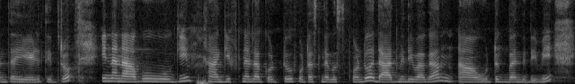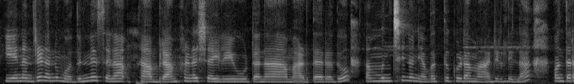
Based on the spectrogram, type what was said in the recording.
ಅಂತ ಹೇಳ್ತಿದ್ರು. ಇನ್ನು ನಾವು ಹೋಗಿ, ಆ, ಗಿಫ್ಟ್ನೆಲ್ಲ ಕೊಟ್ಟು ಫೋಟೋಸ್ ನಗಿಸ್ಕೊಂಡು ಅದಾದಮೇಲೆ ಇವಾಗ ಊಟಕ್ಕೆ ಬಂದಿದ್ದೀವಿ. ಏನಂದರೆ ನಾನು ಮೊದಲನೇ ಸಲ, ಆ, ಬ್ರಾಹ್ಮಣ ಶೈಲಿ ಊಟನ ಮಾಡ್ತಾ ಇರೋದು. ಮುಂಚೆ ನಾನು ಯಾವತ್ತೂ ಕೂಡ ಮಾಡಿರಲಿಲ್ಲ. ಒಂಥರ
